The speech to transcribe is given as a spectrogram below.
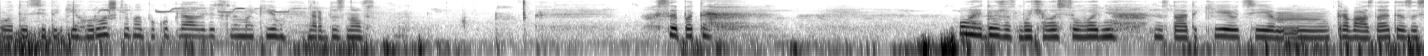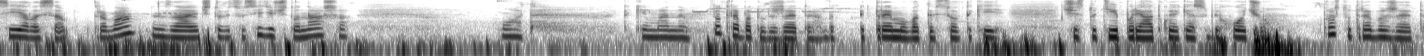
От оці такі горошки ми покупляли від слимаків. Зараз буду знов сипати. Ой, дуже змучилась сьогодні. Не знаю, такі оці трава, знаєте, засіялася трава. Не знаю, чи то від сусідів, чи то наша. От. Такі в мене. То треба тут жити, підтримувати все в такій чистоті і порядку, як я собі хочу. Просто треба жити.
